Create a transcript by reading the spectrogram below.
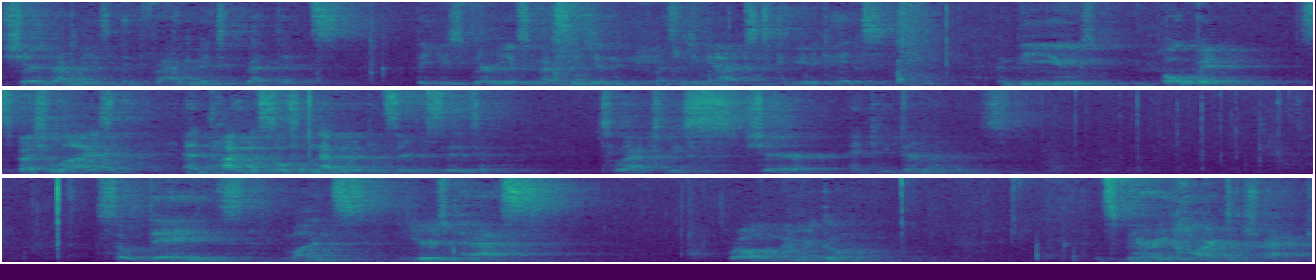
share memories in fragmented methods. They use various messaging, messaging apps to communicate, and they use open, specialized, and private social networking services to actually share and keep their memories. So days, months, years pass, where all the memory going? It's very hard to track.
